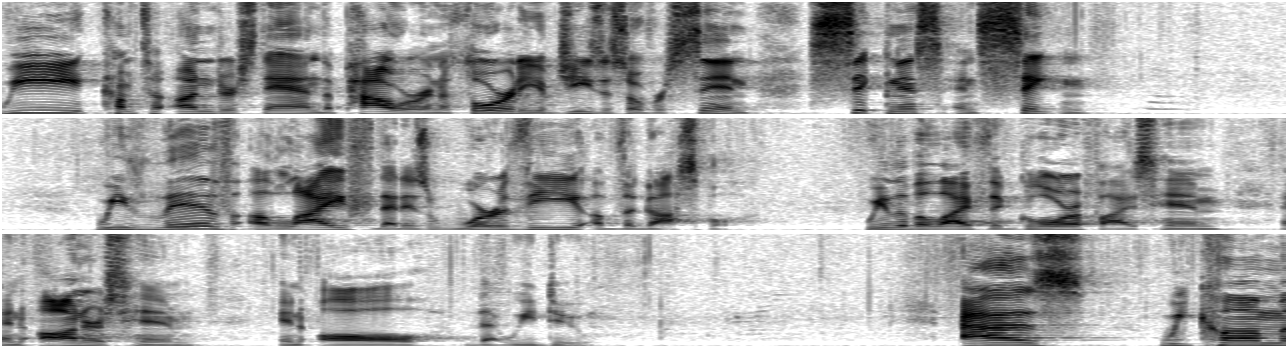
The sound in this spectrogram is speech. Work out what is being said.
we come to understand the power and authority of Jesus over sin, sickness, and Satan, we live a life that is worthy of the gospel. We live a life that glorifies Him and honors Him in all that we do. As we come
